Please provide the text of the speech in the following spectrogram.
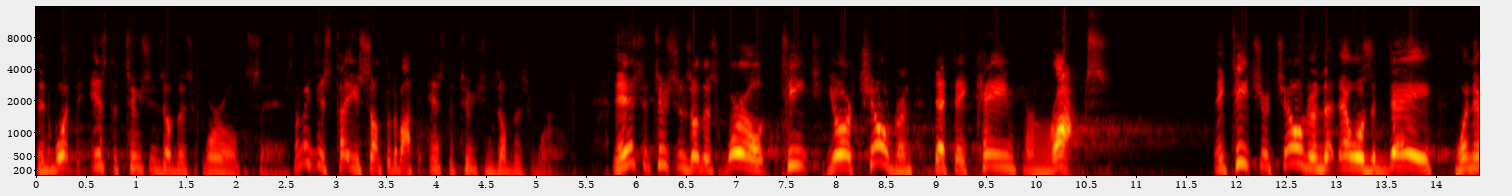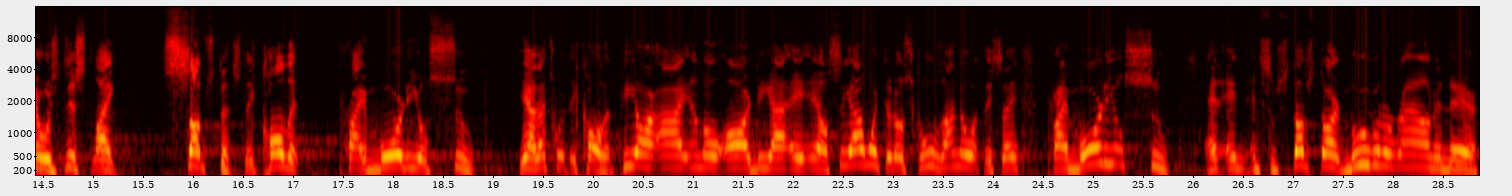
than what the institutions of this world says. Let me just tell you something about the institutions of this world. The institutions of this world teach your children that they came from rocks. They teach your children that there was a day when there was this like substance. They call it primordial soup. Yeah, that's what they call it. P R I M O R D I A L. See, I went to those schools. I know what they say. Primordial soup and, and, and some stuff start moving around in there.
